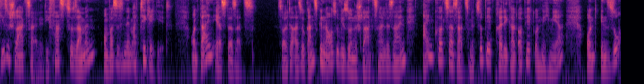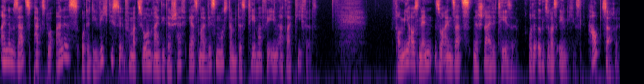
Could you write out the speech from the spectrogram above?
Diese Schlagzeile, die fasst zusammen, um was es in dem Artikel geht. Und dein erster Satz sollte also ganz genauso wie so eine Schlagzeile sein, ein kurzer Satz mit Subjekt, Prädikat, Objekt und nicht mehr. Und in so einem Satz packst du alles oder die wichtigste Information rein, die der Chef erstmal wissen muss, damit das Thema für ihn attraktiv wird. Von mir aus nenn so einen Satz eine steile These oder irgend sowas ähnliches. Hauptsache,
